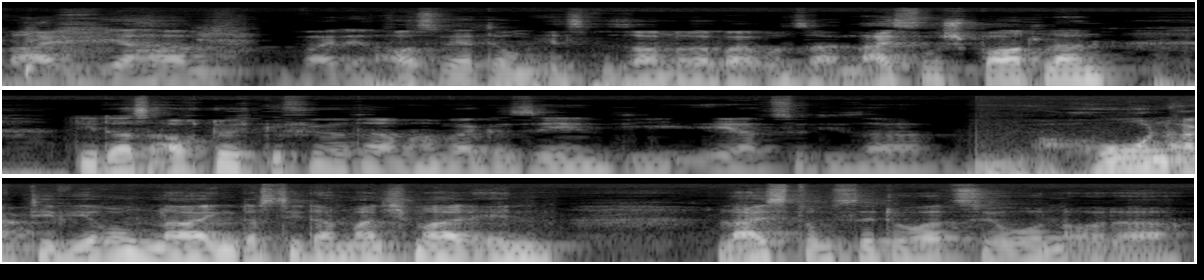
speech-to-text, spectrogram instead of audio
Weil wir haben bei den Auswertungen, insbesondere bei unseren Leistungssportlern, die das auch durchgeführt haben, haben wir gesehen, die eher zu dieser hohen Aktivierung neigen, dass die dann manchmal in Leistungssituationen oder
